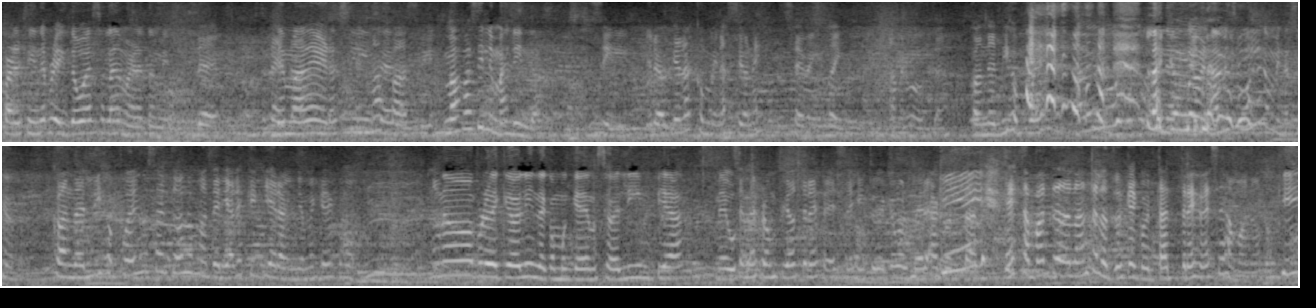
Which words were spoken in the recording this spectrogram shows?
para el siguiente proyecto voy a hacer la de madera también. De, De madera, sí. Es más se- fácil. Más fácil y más linda. Sí, creo que las combinaciones se ven, like, a mí me gustan. Cuando él dijo, puedes... La combinación. A mí me gusta la combinación. Cuando él dijo, pueden usar todos los materiales que quieran, yo me quedé como... mm, No, pero le quedó linda, como que demasiado limpia. Me Se gusta. me rompió tres veces y tuve que volver a ¿Qué? cortar. Esta parte de adelante lo tuve que cortar tres veces a mano. ¿Qué?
